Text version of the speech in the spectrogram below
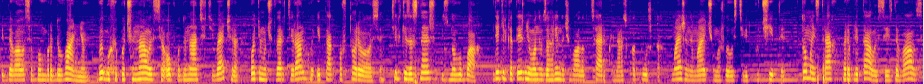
піддавалося бомбардуванням. Вибухи починалися об 11 вечора, потім о 4 ранку, і так повторювалося. Тільки заснеш і знову бах. Декілька тижнів вони взагалі ночували в церкві на розкладушках, майже не маючи можливості відпочити. Втома і страх перепліталися, і здавалося,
